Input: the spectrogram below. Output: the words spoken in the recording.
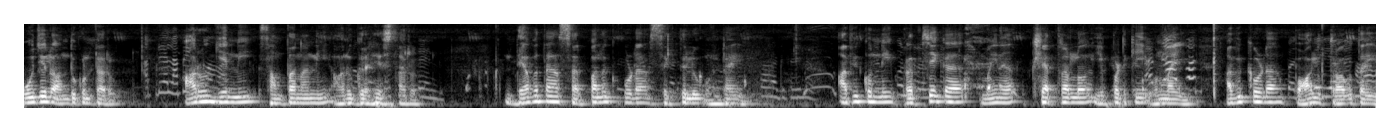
పూజలు అందుకుంటారు. ఆరోగ్యాన్ని సంతానాన్ని అనుగ్రహిస్తారు. దేవతా సర్పాలకు కూడా శక్తులు ఉంటాయి. అవి కొన్ని ప్రత్యేకమైన క్షేత్రాల్లో ఇప్పటికీ ఉన్నాయి. అవి కూడా పాలు త్రాగుతాయి.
